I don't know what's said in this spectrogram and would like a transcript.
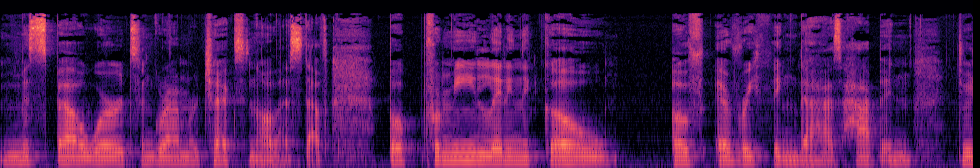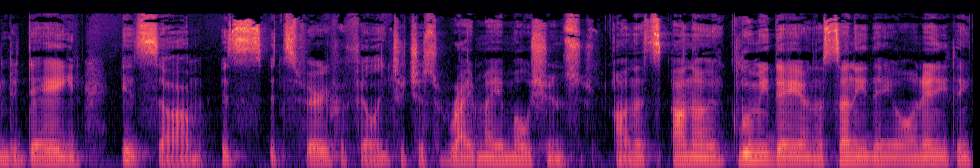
misspell words and grammar checks and all that stuff. But for me, letting it go of everything that has happened during the day is um it's it's very fulfilling to just write my emotions on a on a gloomy day on a sunny day or on anything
